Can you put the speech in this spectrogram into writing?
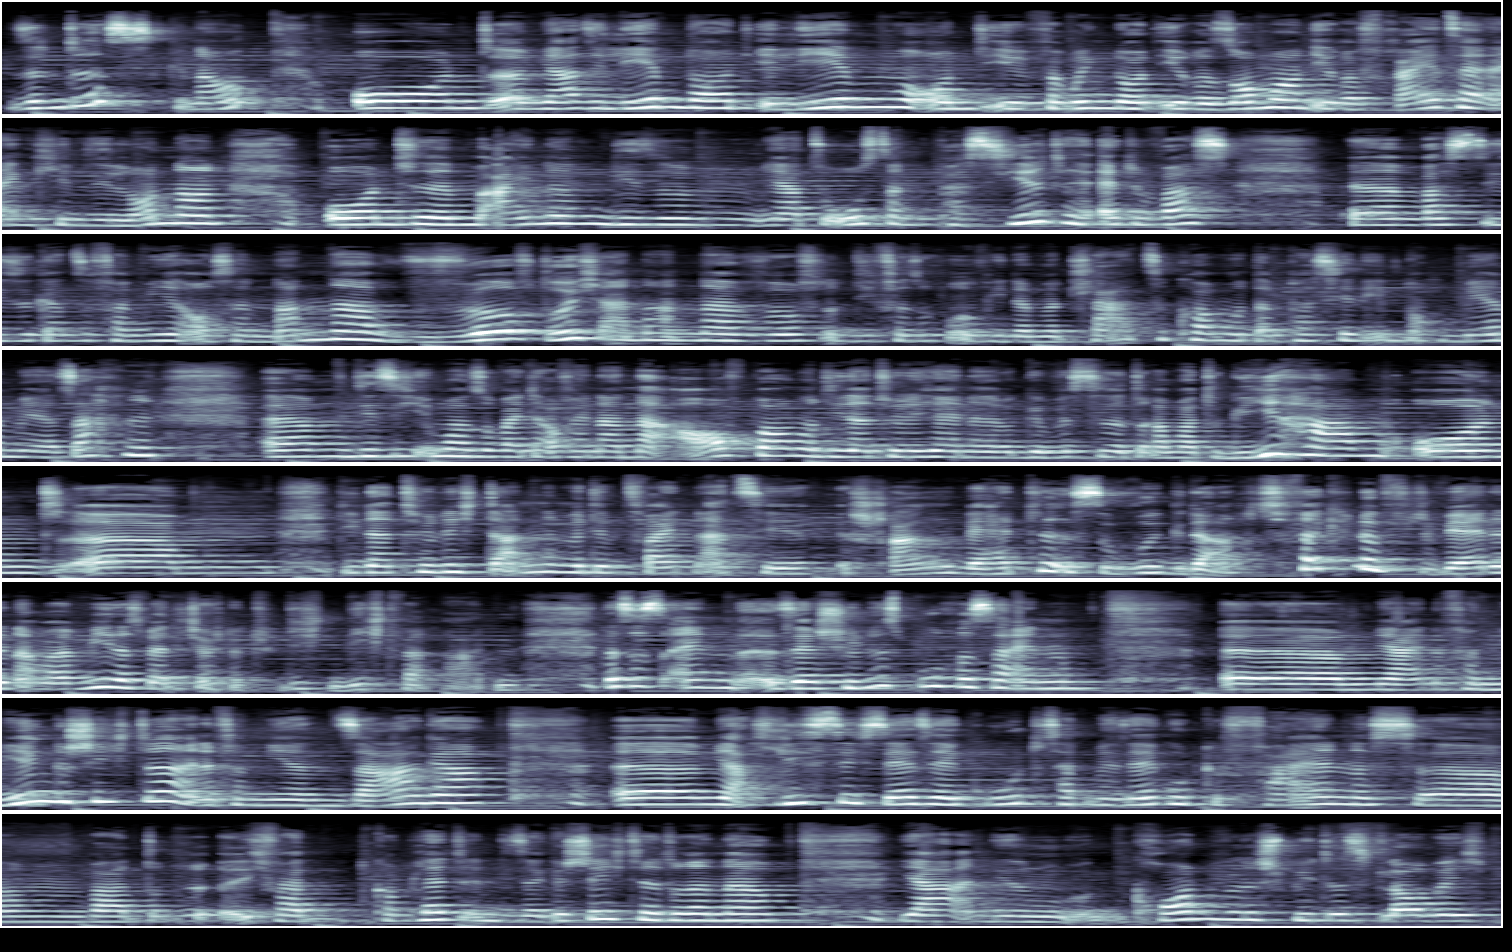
sind es, genau. Und ähm, ja, sie leben dort ihr Leben und ihr, verbringen dort ihre Sommer und ihre Freizeit. Eigentlich leben sie in London. Und ähm, einem diesem, ja, zu Ostern passierte etwas, äh, was diese ganze Familie auseinander wirft, durcheinander wirft und die versuchen irgendwie damit klarzukommen. Und dann passieren eben noch mehr, mehr Sachen, ähm, die sich immer so weiter aufeinander aufbauen und die natürlich eine gewisse Dramaturgie haben und ähm, die natürlich dann mit dem zweiten Erzählstrang, wer hätte es so wohl gedacht, verknüpft werden. Aber wie, das werde ich euch natürlich nicht verraten verraten. Das ist ein sehr schönes Buch, es ist ein, ähm, ja, eine Familiengeschichte, eine Familiensaga. Ähm, ja, es liest sich sehr, sehr gut, es hat mir sehr gut gefallen. Es, ähm, war, ich war komplett in dieser Geschichte drin. Ja, an diesem Cornwall spielt es, glaube ich.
